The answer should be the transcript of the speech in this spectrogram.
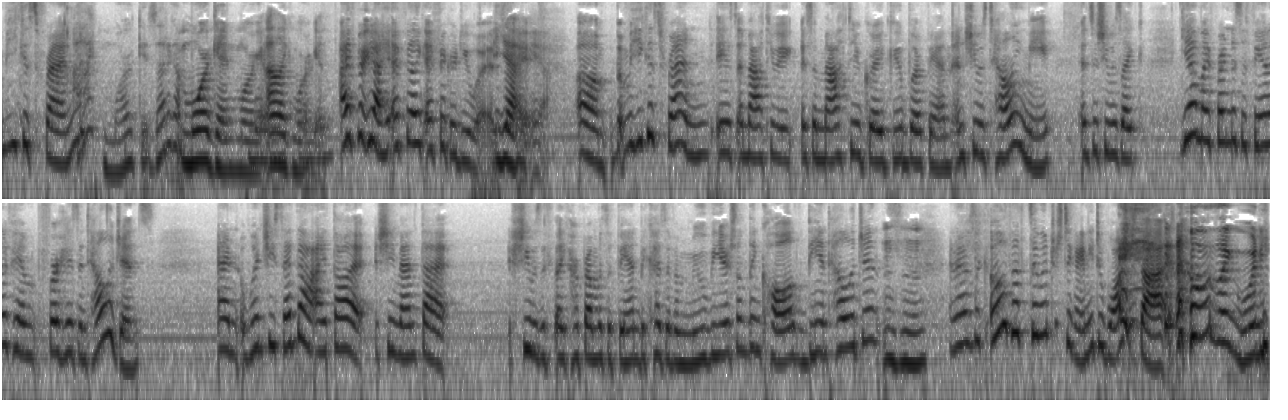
Mika's friend. I like Marcus. Is that a guy? Morgan. Morgan. I like Morgan. I fi- yeah, I feel like I figured you would. Yeah, yeah, yeah. Um, but Mahika's friend is a Matthew is a Matthew Gray Gubler fan, and she was telling me, and so she was like, "Yeah, my friend is a fan of him for his intelligence," and when she said that, I thought she meant that she was a, like her friend was a fan because of a movie or something called The Intelligence, Mm-hmm. and I was like, "Oh, that's so interesting! I need to watch that." I was like, what do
